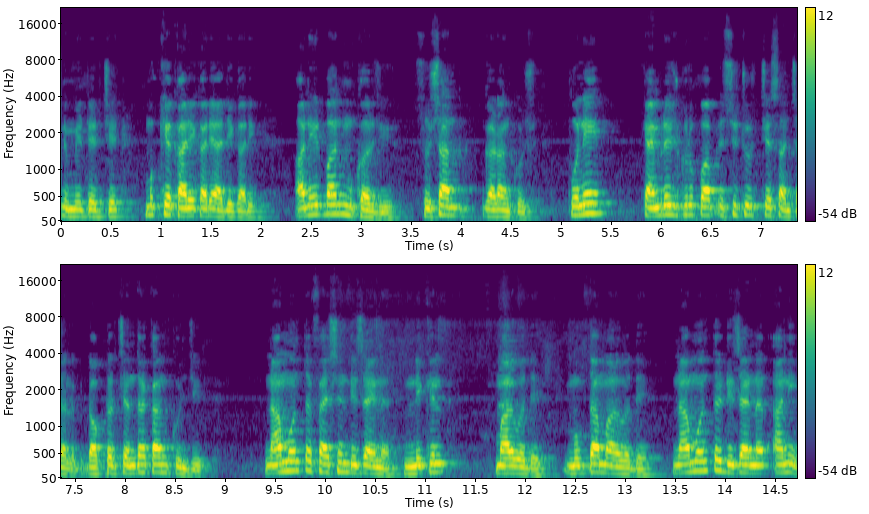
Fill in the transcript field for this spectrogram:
लिमिटेडचे मुख्य कार्यकारी अधिकारी Anirban Mukherjee Sushant Gadankush Pune Cambridge group of इन्स्टिट्यूटचे संचालक डॉक्टर चंद्रकांत कुंजी नामवंत फॅशन डिझायनर निखिल माळवदे मुक्ता माळवदे नामवंत डिझायनर आणि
